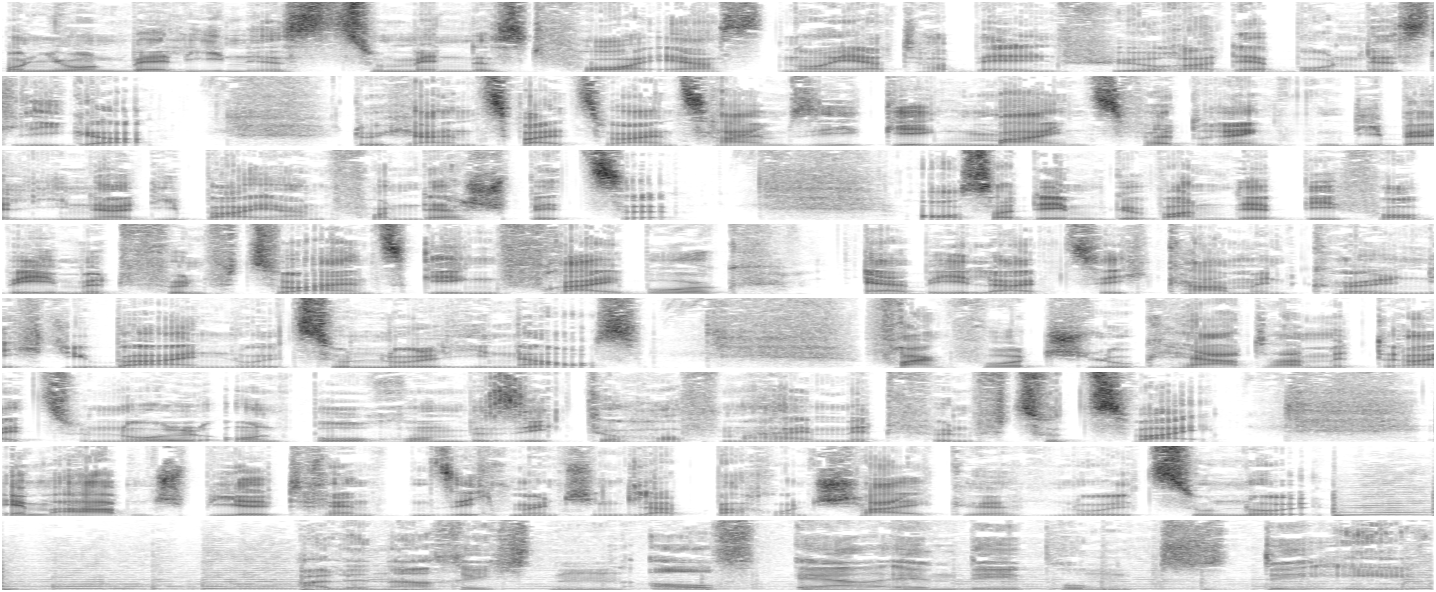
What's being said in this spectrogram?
Union Berlin ist zumindest vorerst neuer Tabellenführer der Bundesliga. Durch einen 2 zu 1 Heimsieg gegen Mainz verdrängten die Berliner die Bayern von der Spitze. Außerdem gewann der BVB mit 5 zu 1 gegen Freiburg. RB Leipzig kam in Köln nicht über ein 0 zu 0 hinaus. Frankfurt schlug Hertha mit 3 zu 0 und Bochum besiegte Hoffenheim mit 5 zu 2. Im Abendspiel trennten sich Mönchengladbach und Schalke 0 zu 0. Alle Nachrichten auf rnd.de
